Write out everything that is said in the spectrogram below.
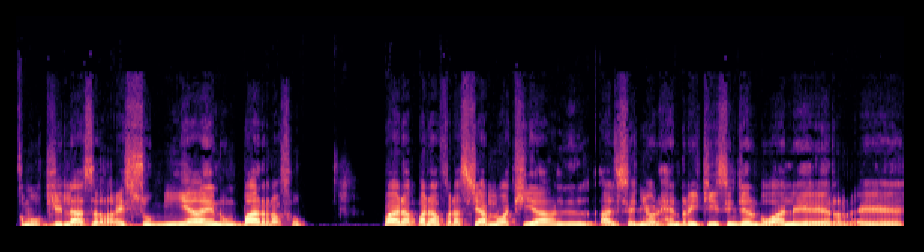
como que las resumía en un párrafo para parafrasearlo aquí al, al señor Henry Kissinger, voy a leer eh,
